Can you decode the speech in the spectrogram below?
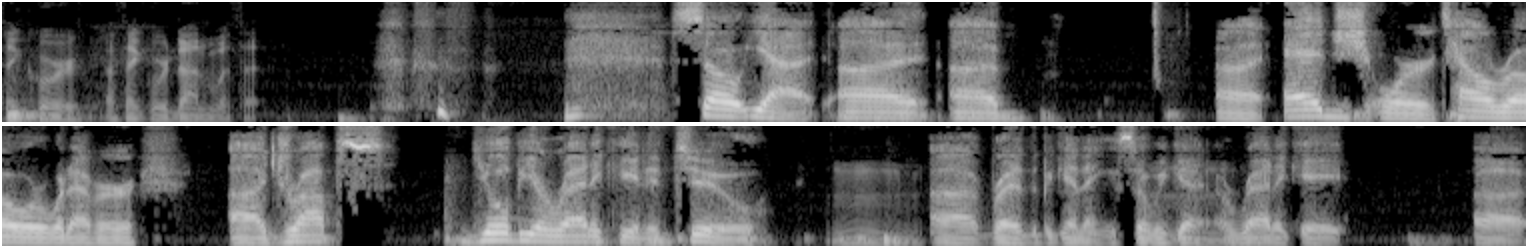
think we're I think we're done with it. so yeah, uh, uh, uh, Edge or Tal-Rho or whatever uh, drops. You'll be eradicated too, Mm. uh, right at the beginning. So we get eradicate uh,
